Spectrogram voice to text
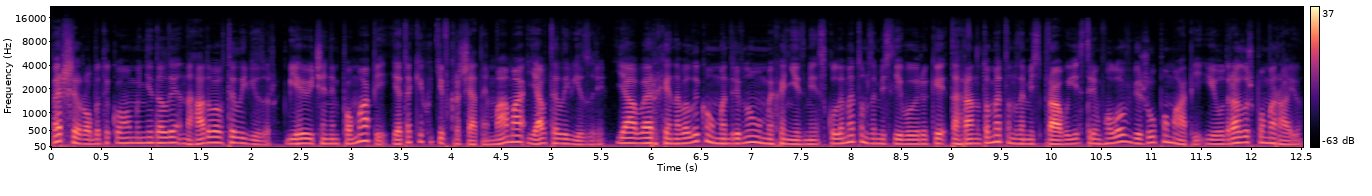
Перший робот, якого мені дали, нагадував телевізор. Бігаючи ним по мапі, я так і хотів кричати Мама, я в телевізорі. Я верхи на великому мандрівному механізмі з кулеметом замість лівої руки та гранатометом замість правої, стрімголов біжу по мапі і одразу ж помираю.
